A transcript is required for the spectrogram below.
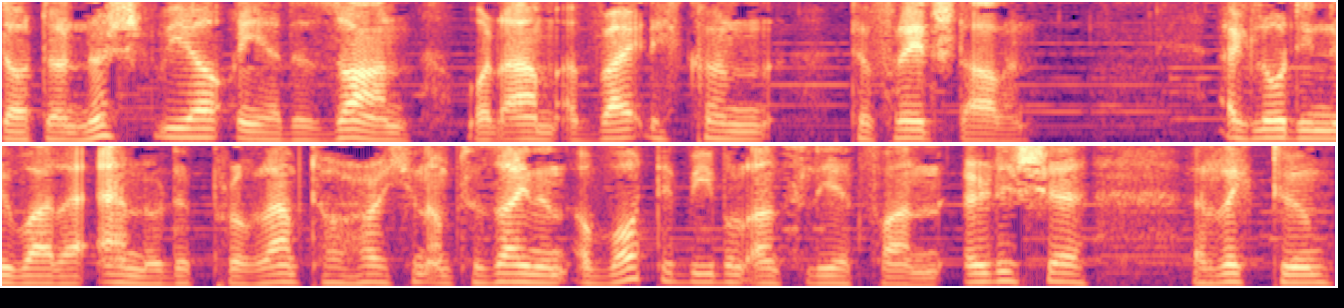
dat er niet weer in de zon wat hem werkelijk kan tevredenstellen. Ik lood die nu waren aan om dit programma te horen om te zijn wat de Bibel ons leert van irdische rijkdom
